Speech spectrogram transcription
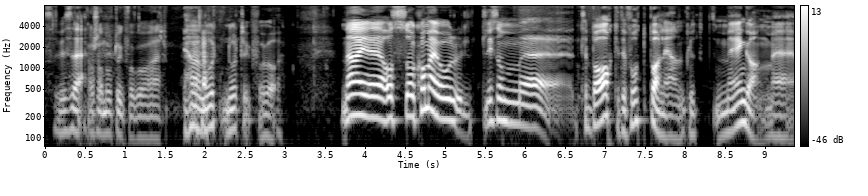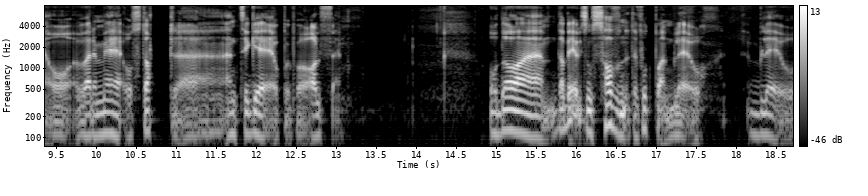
så vi ser. Kanskje Northug får gå her. Ja, Northug får gå. Nei, og så kom jeg jo liksom eh, tilbake til fotballen igjen med en gang med å være med og starte eh, NTG oppe på Alfheim. Og da, eh, da ble jo liksom savnet til fotballen ble jo, ble jo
